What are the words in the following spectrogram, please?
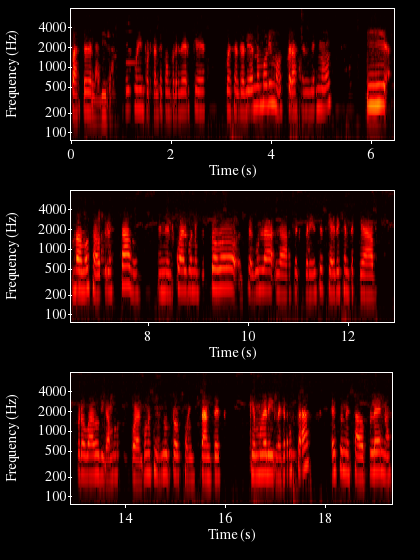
parte de la vida. Es muy importante comprender que pues en realidad no morimos, trascendemos y vamos a otro estado en el cual, bueno, pues todo, según la, las experiencias que hay de gente que ha probado, digamos, por algunos minutos o instantes que muere y regresa, es un estado pleno.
